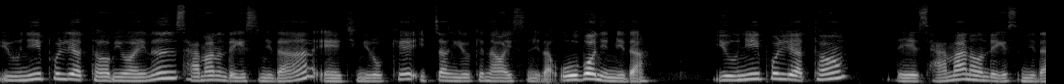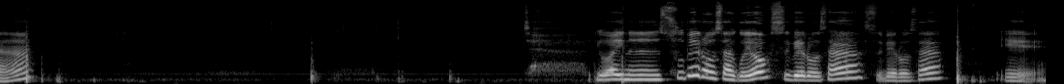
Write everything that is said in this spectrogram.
유니폴리아텀. 이 아이는 4만 원 되겠습니다. 예, 지금 이렇게 입장이 이렇게 나와 있습니다. 5번입니다. 유니폴리아텀. 네, 4만 원 되겠습니다. 자, 이 아이는 수베로사고요. 수베로사, 수베로사. 예.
